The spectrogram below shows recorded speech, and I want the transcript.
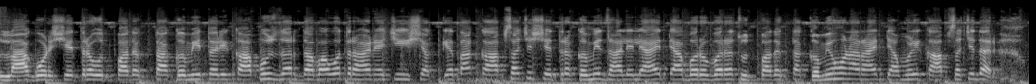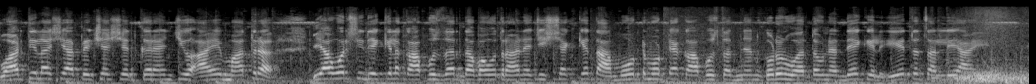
लागवड क्षेत्र उत्पादकता कमी तरी कापूस दर दबावत राहण्याची शक्यता कापसाचे क्षेत्र कमी झालेले आहे. त्याबरोबरच उत्पादकता कमी होणार आहे. त्यामुळे कापसाचे दर वाढतील अशी अपेक्षा शेतकऱ्यांची आहे. मात्र यावर्षी देखील कापूस दर दबावत राहण्याची शक्यता मोठमोठ्या कापूस तज्ज्ञांकडून वर्तवण्यात देखील येत चालली आहे.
